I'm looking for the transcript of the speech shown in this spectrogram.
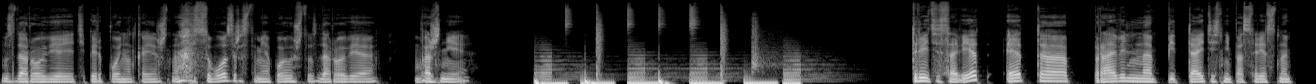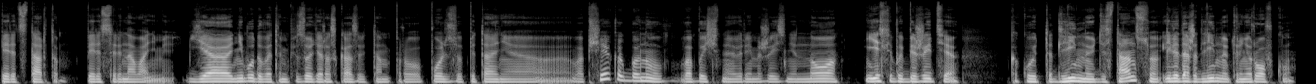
здоровье, я теперь понял, конечно, с возрастом я понял, что здоровье важнее. Третий совет — это правильно питайтесь непосредственно перед стартом, перед соревнованиями. Я не буду в этом эпизоде рассказывать там про пользу питания вообще, как бы, ну, в обычное время жизни, но если вы бежите какую-то длинную дистанцию или даже длинную тренировку,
